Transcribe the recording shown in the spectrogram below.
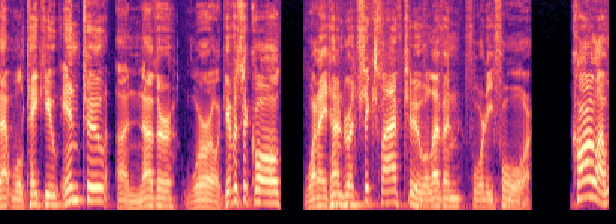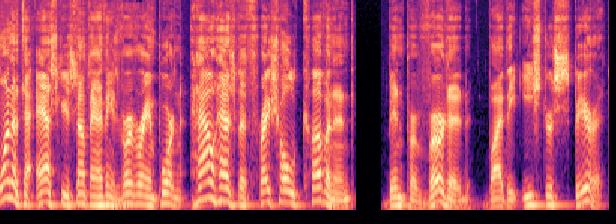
that will take you into another world. Give us a call, 1 800 652 1144. Carl, I wanted to ask you something I think is very, very important. How has the threshold covenant been perverted by the Easter spirit?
